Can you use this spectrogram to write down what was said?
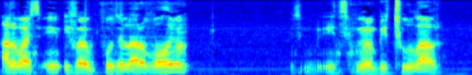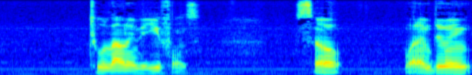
Otherwise if I put a lot of volume it's, it's gonna be too loud too loud in the earphones so what I'm doing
